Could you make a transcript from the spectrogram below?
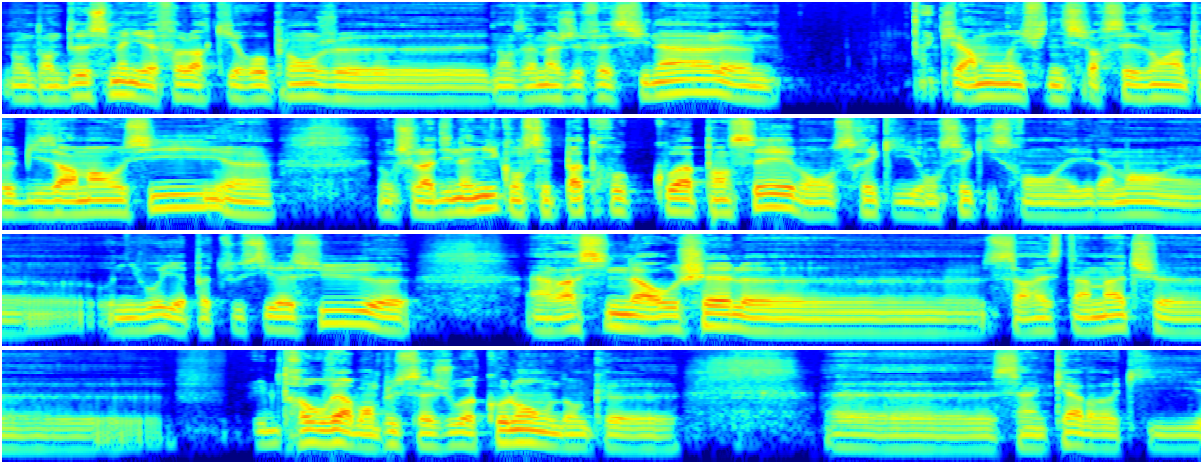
Donc, dans deux semaines, il va falloir qu'ils replongent dans un match de phase finale. Clermont, ils finissent leur saison un peu bizarrement aussi. Donc, sur la dynamique, on ne sait pas trop quoi penser. Bon, on, serait on sait qu'ils seront évidemment au niveau, il n'y a pas de souci là-dessus. Un Racing La Rochelle, euh, ça reste un match euh, ultra ouvert. En plus, ça joue à Colombe, donc euh, c'est un cadre qui,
